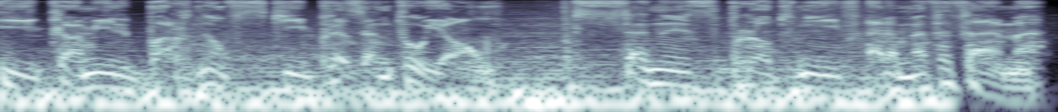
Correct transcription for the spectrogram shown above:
i Kamil Barnowski prezentują Sceny zbrodni w RMFFM.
